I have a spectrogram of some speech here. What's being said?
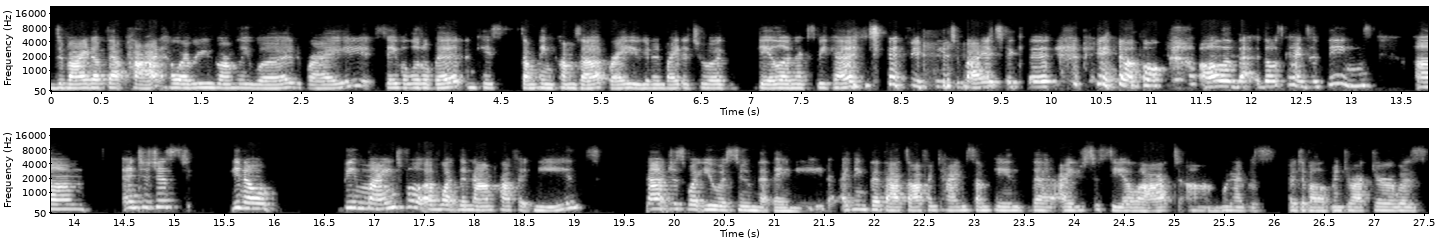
Divide up that pot however you normally would right? Save a little bit in case something comes up right? You get invited to a gala next weekend if you need to buy a ticket you know all of that those kinds of things. Um, and to just you know be mindful of what the nonprofit needs not just what you assume that they need. I think that that's oftentimes something that I used to see a lot um, when I was a development director was,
